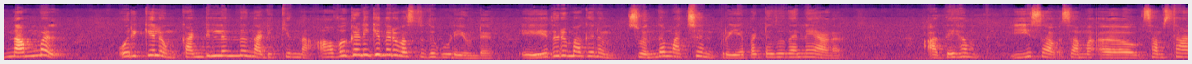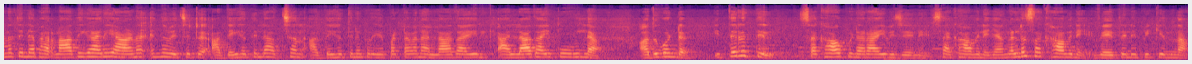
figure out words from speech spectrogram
നമ്മൾ ഒരിക്കലും കണ്ടില്ലെന്ന് നടിക്കുന്ന അവഗണിക്കുന്ന ഒരു വസ്തുത കൂടിയുണ്ട്. ഏതൊരു മകനും സ്വന്തം അച്ഛൻ പ്രിയപ്പെട്ടത് തന്നെയാണ്. അദ്ദേഹം ഈ സംസ്ഥാനത്തിന്റെ ഭരണാധികാരിയാണ് എന്ന് വെച്ചിട്ട് അദ്ദേഹത്തിന്റെ അച്ഛൻ അദ്ദേഹത്തിന് പ്രിയപ്പെട്ടവൻ അല്ലാതായി അല്ലാതായി പോവില്ല. അതുകൊണ്ട് ഇത്തരത്തിൽ സഖാവ് പിണറായി വിജയനെ സഖാവിനെ ഞങ്ങളുടെ സഖാവിനെ വേദനിപ്പിക്കുന്ന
